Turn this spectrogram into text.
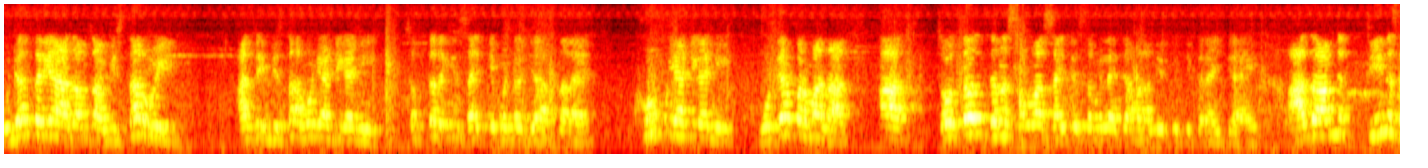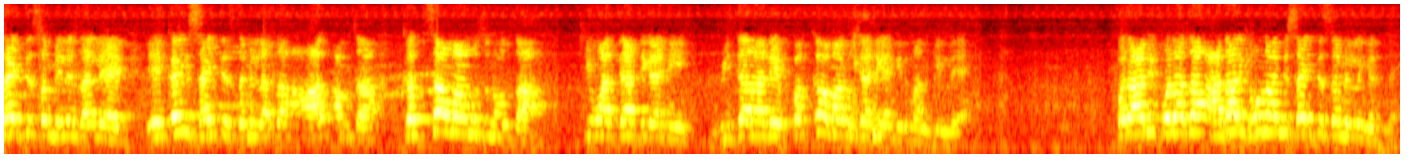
उद्या तरी आज आमचा विस्तार होईल. आणि ते विस्तार होऊन या ठिकाणी सप्तरंगी साहित्य मंडळ जे असणार आहे खूप या ठिकाणी मोठ्या प्रमाणात आज चौथं जनसंवाद साहित्य संमेलनाची आम्हाला निर्मिती करायची आहे. आज आमचे तीन साहित्य संमेलन झाले आहेत. एकही साहित्य संमेलनाचा आज आमचा कच्चा माणूस नव्हता किंवा त्या ठिकाणी विचाराने पक्का माणूस या ठिकाणी निर्माण केले आहे. पण आम्ही कोणाचा आधार घेऊन आम्ही साहित्य संमेलन घेत नाही.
